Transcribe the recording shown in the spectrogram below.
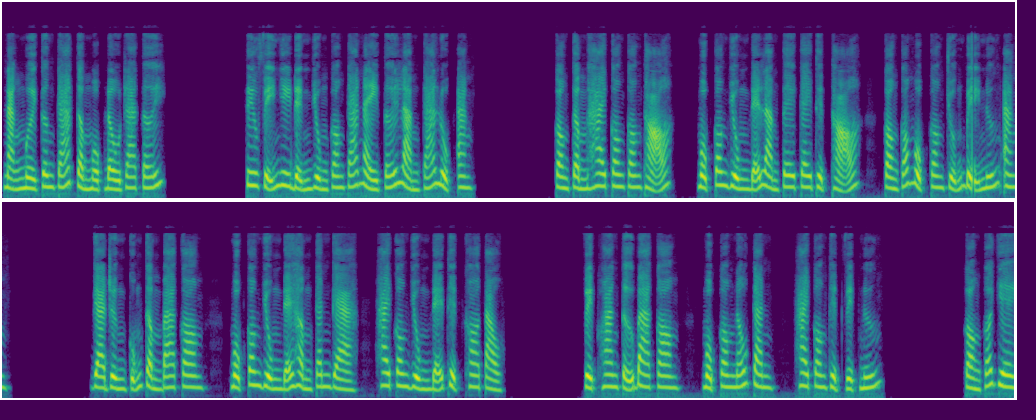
Nặng 10 cân cá cầm một đầu ra tới. Tiêu Phỉ Nhi định dùng con cá này tới làm cá luộc ăn. Còn cầm hai con con thỏ, một con dùng để làm tê cây thịt thỏ, còn có một con chuẩn bị nướng ăn. Gà rừng cũng cầm ba con, một con dùng để hầm canh gà, hai con dùng để thịt kho tàu. Vịt hoang tử ba con, một con nấu canh, hai con thịt vịt nướng. Còn có dê.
